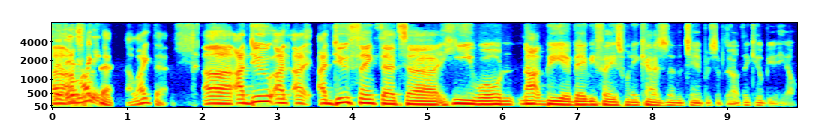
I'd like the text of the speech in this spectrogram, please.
Uh, I like week. that. I like that. Uh, I do. I, I I do think that uh, he will not be a baby face when he cashes in the championship. Though I think he'll be a heel.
